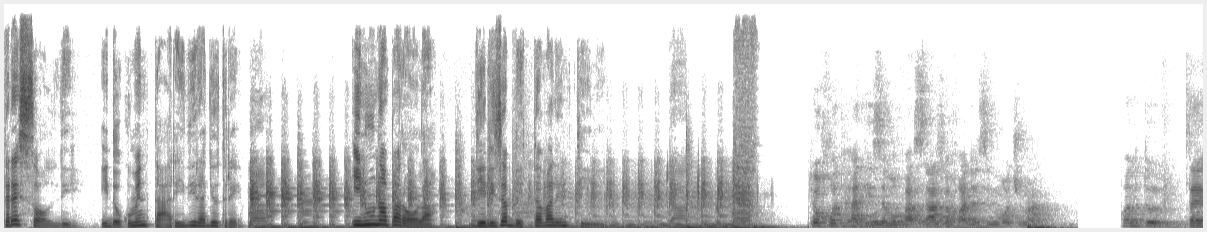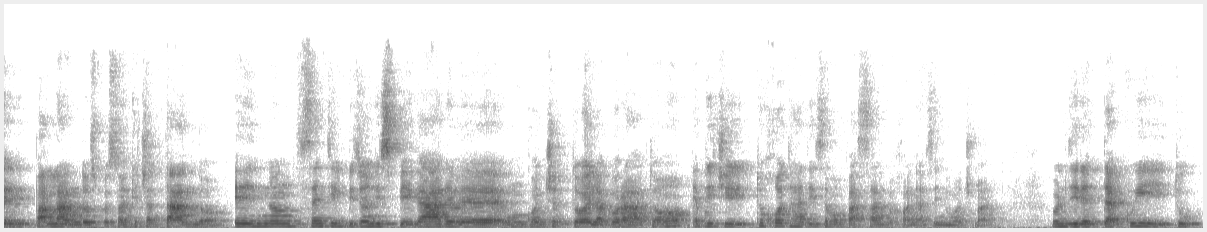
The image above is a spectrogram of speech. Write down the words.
Tre soldi, i documentari di Radio 3. In una parola, di Elisabetta Valentini. Quando tu stai parlando, spesso anche chattando, e non senti il bisogno di spiegare eh, un concetto elaborato, e dici tu khod hadith mufassal bkhon azin mujmal. Vuol dire da qui tu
